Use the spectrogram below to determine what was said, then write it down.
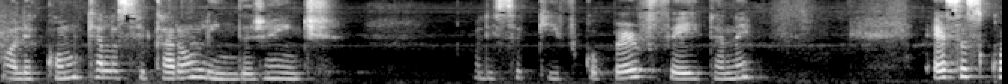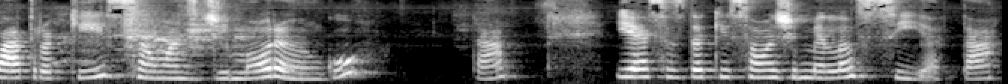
Olha como que elas ficaram lindas, gente. Olha isso aqui, ficou perfeita, né? Essas quatro aqui são as de morango, tá? E essas daqui são as de melancia, tá?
